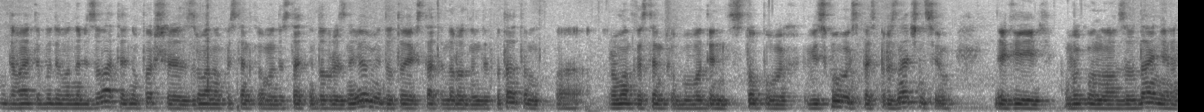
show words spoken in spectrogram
Давайте будемо аналізувати. Ну, перше, з Романом Костенком ми достатньо добре знайомі. До того, як стати народним депутатом, е, Роман Костенко був один з топових військових спецпризначенців, який виконував завдання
